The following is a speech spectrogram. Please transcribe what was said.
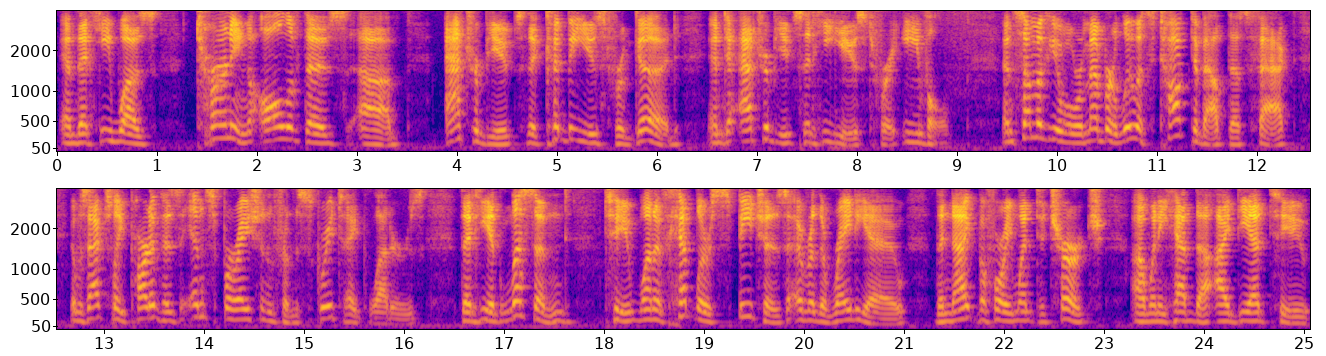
and that he was turning all of those uh, attributes that could be used for good into attributes that he used for evil. And some of you will remember Lewis talked about this fact. It was actually part of his inspiration for the Screwtape letters that he had listened to one of Hitler's speeches over the radio the night before he went to church uh, when he had the idea to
